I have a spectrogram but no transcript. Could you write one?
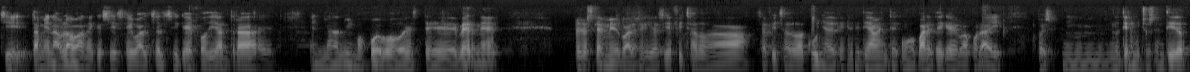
sí, también hablaban de que si se iba al Chelsea, que podía entrar en, el mismo juego este Werner. Pero es que a mí me parece que ya sí he fichado a, se ha fichado a Cuña definitivamente, como parece que va por ahí pues mm, no tiene mucho sentido.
